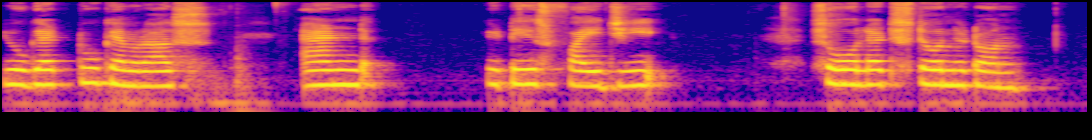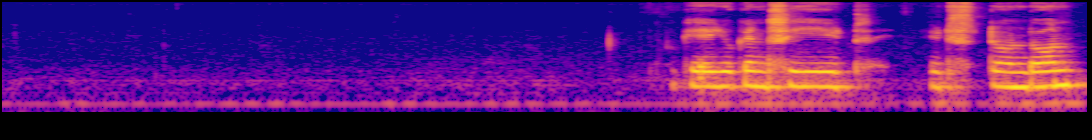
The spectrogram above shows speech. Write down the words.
You get two cameras and it is 5G so let's turn it on. Okay you can see it. It's turned on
